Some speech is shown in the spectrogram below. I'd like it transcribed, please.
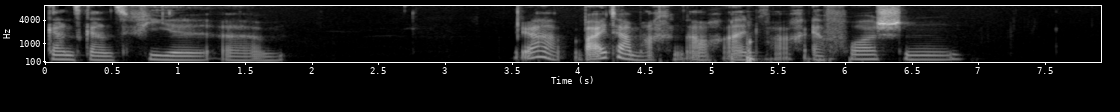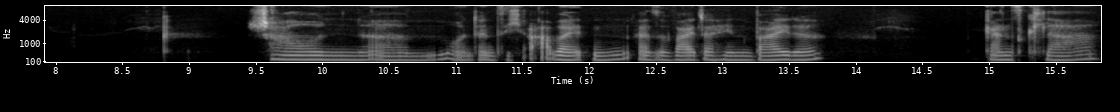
ganz, ganz viel ähm, ja, weitermachen, auch einfach erforschen, schauen ähm, und an sich arbeiten. Also weiterhin beide, ganz klar.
